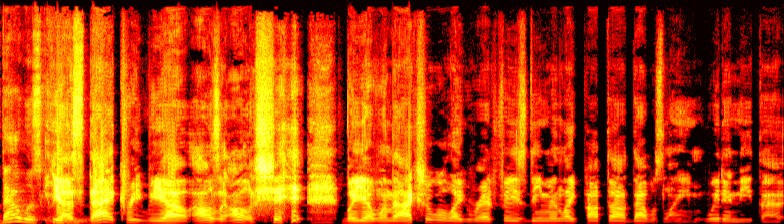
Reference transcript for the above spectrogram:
That was creepy. yes, that creeped me out. I was like, oh shit. But yeah, when the actual like red face demon like popped out, that was lame. We didn't need that.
